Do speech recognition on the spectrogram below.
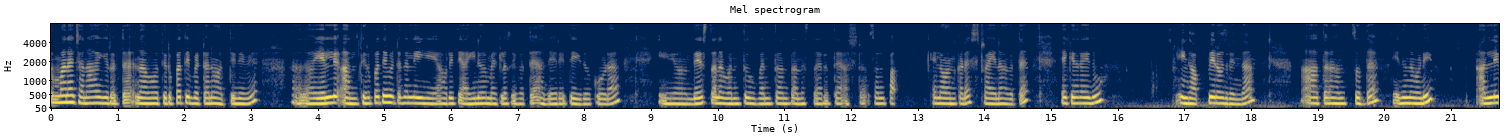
ತುಂಬಾ ಚೆನ್ನಾಗಿರುತ್ತೆ. ನಾವು ತಿರುಪತಿ ಬೆಟ್ಟನೂ ಹತ್ತಿದ್ದೀವಿ ಅದು, ಎಲ್ಲಿ, ಅಲ್ಲಿ ತಿರುಪತಿ ಬೆಟ್ಟದಲ್ಲಿ ಯಾವ ರೀತಿ ಐನೂರು ಮೆಟ್ಲು ಸಿಗುತ್ತೆ ಅದೇ ರೀತಿ ಇದು ಕೂಡ. ಈ ದೇವಸ್ಥಾನ ಬಂತು ಬಂತು ಅಂತ ಅನ್ನಿಸ್ತಾ ಇರುತ್ತೆ ಅಷ್ಟು. ಸ್ವಲ್ಪ ಎಲ್ಲೋ ಒಂದು ಕಡೆ ಸ್ಟ್ರೈನ್ ಆಗುತ್ತೆ. ಏಕೆಂದರೆ ಇದು ಹಿಂಗೆ ಅಪ್ಪಿರೋದ್ರಿಂದ ಆ ಥರ ಅನಿಸುತ್ತೆ. ಇದು ನೋಡಿ, ಅಲ್ಲಿ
